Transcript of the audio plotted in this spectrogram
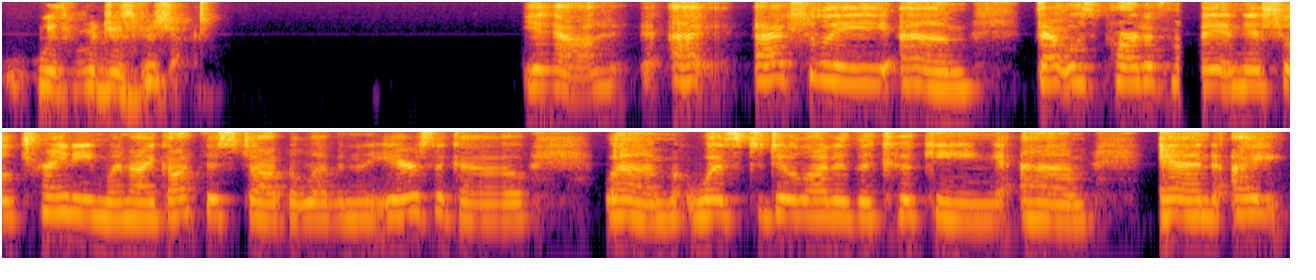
with reduced vision. Yeah, I, actually, um, that was part of my initial training when I got this job 11 years ago. Um, was to do a lot of the cooking, um, and I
